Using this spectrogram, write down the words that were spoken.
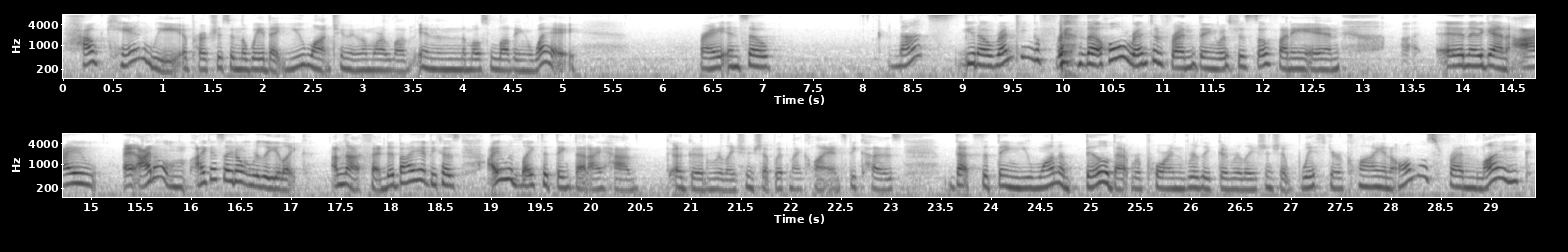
How can we approach this in the way that you want to in the more love in the most loving way? Right? And so that's you know renting a friend that whole rent a friend thing was just so funny. And uh, and then again i i don't i guess i don't really like i'm not offended by it because i would like to think that i have a good relationship with my clients because that's the thing. You want to build that rapport and really good relationship with your client almost friend like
